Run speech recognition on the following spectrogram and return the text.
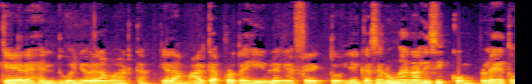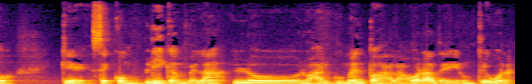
que él es el dueño de la marca, que la marca es protegible en efecto, y hay que hacer un análisis completo que se complican ¿verdad? los argumentos a la hora de ir a un tribunal.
